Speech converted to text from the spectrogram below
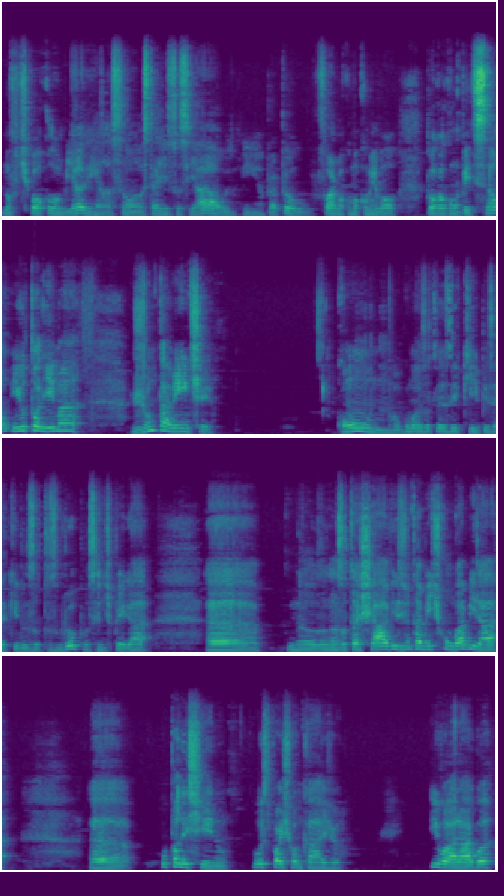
no futebol colombiano em relação ao estágio social, enfim, a própria forma como a Comebol toca a competição, e o Tolima, juntamente com algumas outras equipes aqui dos outros grupos, se a gente pegar uh, nas outras chaves, juntamente com o Guabirá, uh, o Palestino, o Sport Huancajo e o Aragua,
